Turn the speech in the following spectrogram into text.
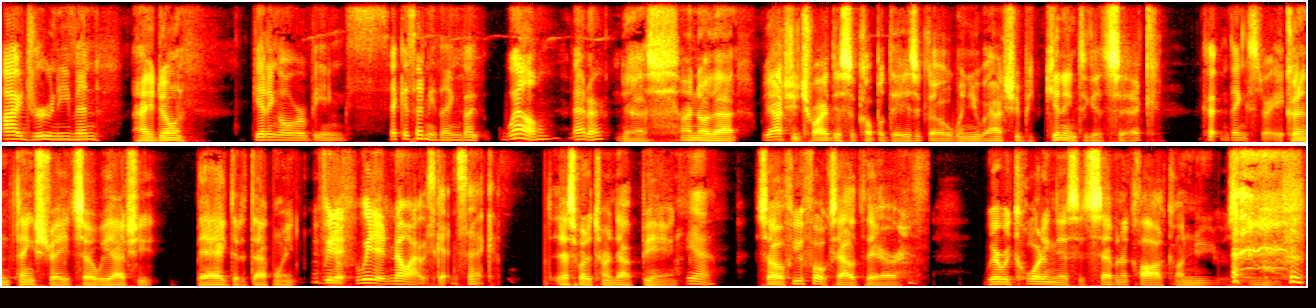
Hi, Drew Neiman. How you doing? Getting over being sick as anything, but well, better. Yes, I know that. We actually tried this a couple days ago when you were actually beginning to get sick. Couldn't think straight. Couldn't think straight, so we actually bagged it at that point. We, did, we didn't know I was getting sick. That's what it turned out being. Yeah. So, a few folks out there, we're recording this at seven o'clock on New Year's Eve.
